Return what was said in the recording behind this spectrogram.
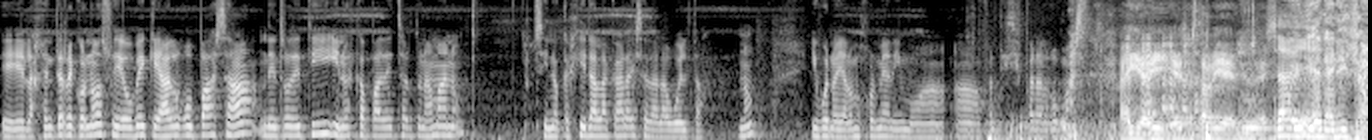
eh, la gente reconoce o ve que algo pasa dentro de ti y no es capaz de echarte una mano, sino que gira la cara y se da la vuelta, ¿no? Y bueno, y a lo mejor me animo a, a participar algo más. Ahí, ahí, eso está bien. ¿eh? Muy bien, Elisa.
